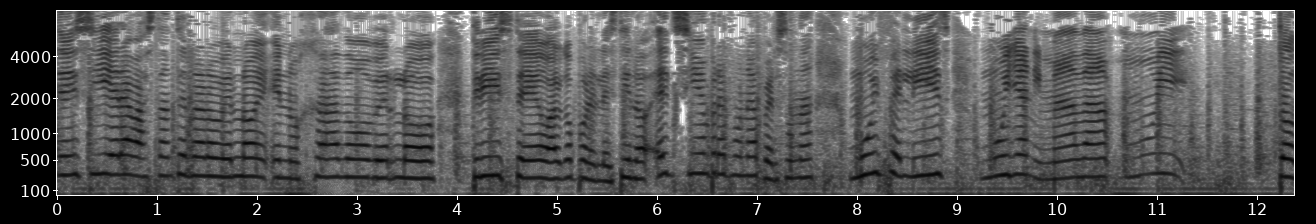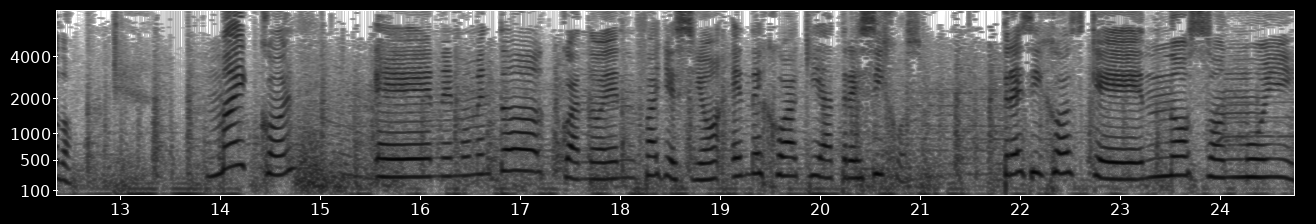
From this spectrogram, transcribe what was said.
eh, sí era bastante raro verlo enojado, verlo triste o algo por el estilo. Él siempre fue una persona muy feliz, muy animada, muy todo. Michael, en el momento cuando él falleció, él dejó aquí a tres hijos. Tres hijos que no son muy,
